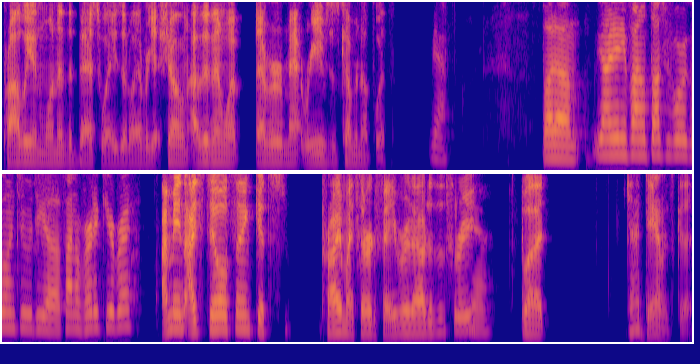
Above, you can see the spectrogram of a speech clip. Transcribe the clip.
probably in one of the best ways it'll ever get shown other than whatever Matt Reeves is coming up with. Yeah. But um, you got any final thoughts before we go into the uh, final verdict here, Brad? I mean, I still think it's probably my third favorite out of the three. Yeah, but god damn it's good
